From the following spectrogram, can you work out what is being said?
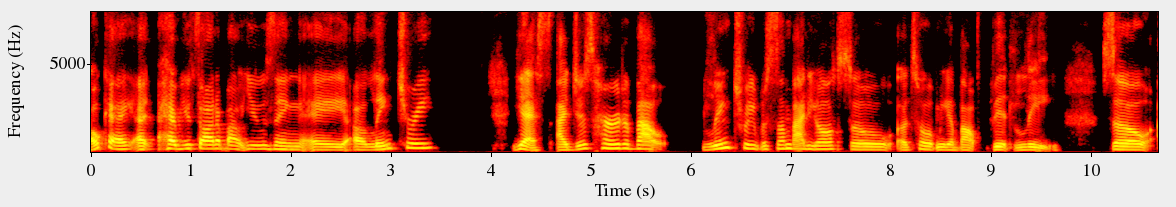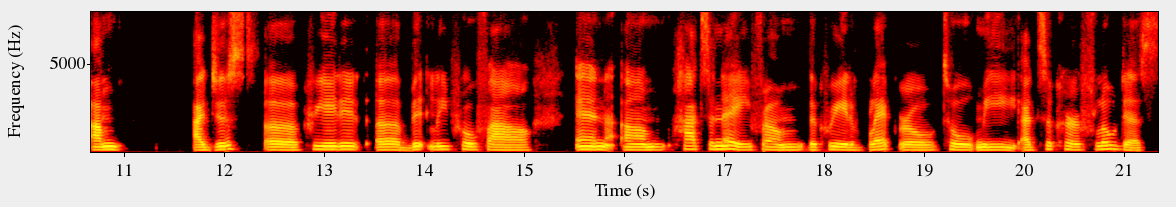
Okay. Have you thought about using a, a link tree? Yes, I just heard about Linktree, but somebody also uh, told me about Bitly. So I'm I just uh, created a Bitly profile, and um, Hatsune from the Creative Black Girl told me I took her Flodesk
